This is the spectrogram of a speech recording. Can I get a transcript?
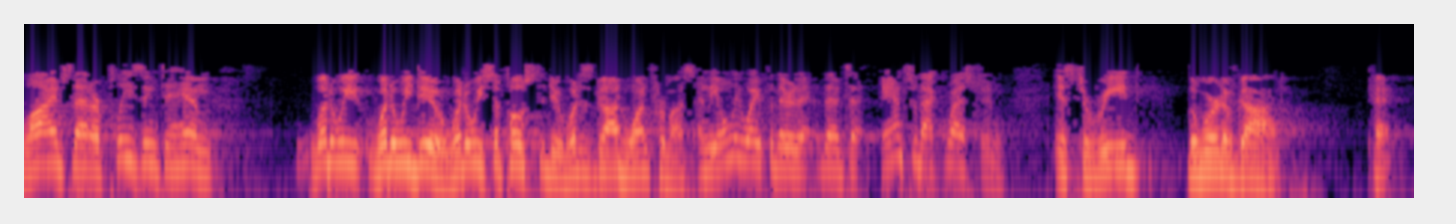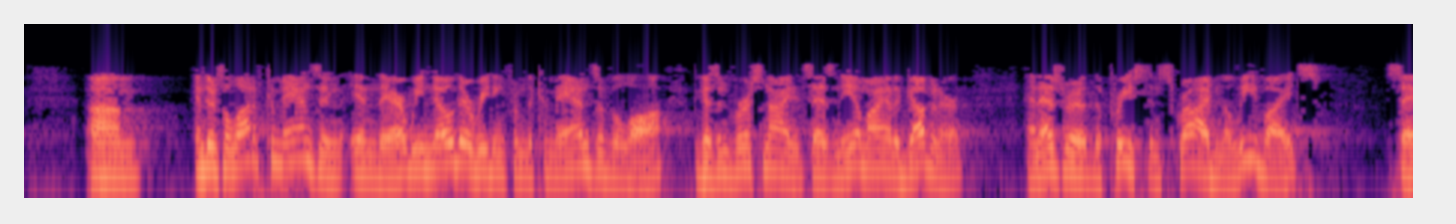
lives that are pleasing to Him. What do we, what do, we do? What are we supposed to do? What does God want from us? And the only way for them to answer that question is to read the Word of God. Okay? Um, and there's a lot of commands in, in there. We know they're reading from the commands of the law because in verse 9 it says, Nehemiah the governor and Ezra the priest and scribe and the Levites say,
